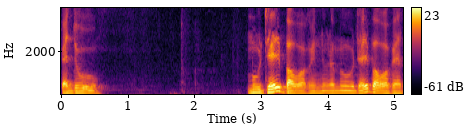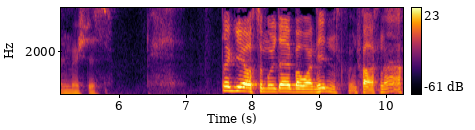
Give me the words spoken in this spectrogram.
wenn du Modellbauerin oder Modellbauer werden möchtest, dann geh auch zum Modellbauern hin und frag nach.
